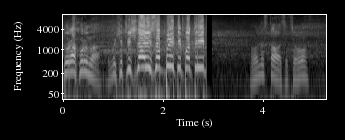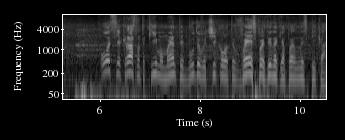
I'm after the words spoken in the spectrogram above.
Дурахурна! Вихід вічнавіч забити потрібно! Але не сталося цього. Ось якраз на такі моменти буде вичікувати весь поєдинок, я впевнений, з піка.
